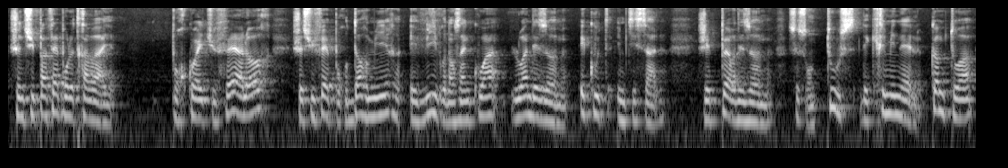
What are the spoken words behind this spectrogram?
je ne suis pas fait pour le travail. Pourquoi es-tu fait alors Je suis fait pour dormir et vivre dans un coin loin des hommes. Écoute, Imtisal, j'ai peur des hommes. Ce sont tous des criminels comme toi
